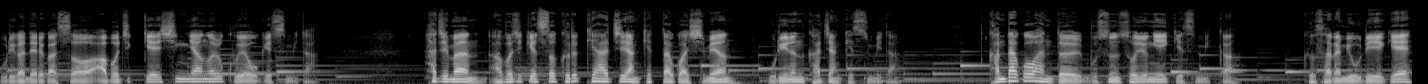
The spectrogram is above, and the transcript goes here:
우리가 내려가서 아버지께 식량을 구해오겠습니다. 하지만 아버지께서 그렇게 하지 않겠다고 하시면 우리는 가지 않겠습니다. 간다고 한들 무슨 소용이 있겠습니까? 그 사람이 우리에게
